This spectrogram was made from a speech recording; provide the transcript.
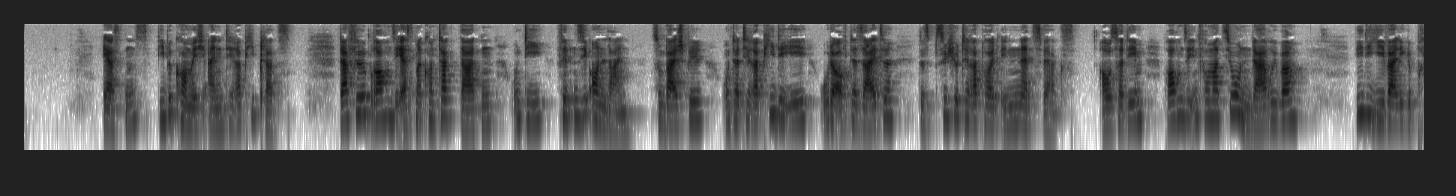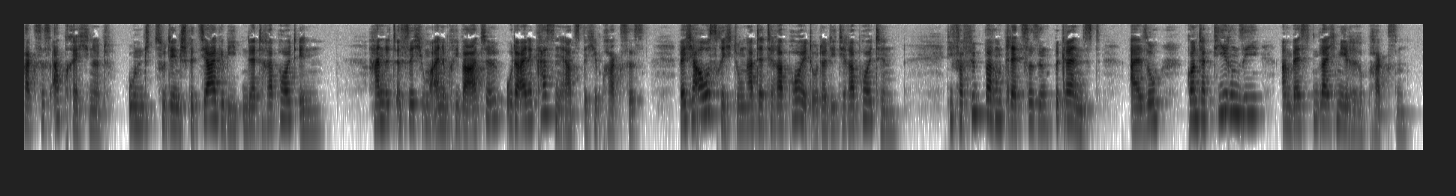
Erstens, wie bekomme ich einen Therapieplatz? Dafür brauchen Sie erstmal Kontaktdaten und die finden Sie online, zum Beispiel unter therapie.de oder auf der Seite des Psychotherapeutinnen-Netzwerks. Außerdem brauchen Sie Informationen darüber, wie die jeweilige Praxis abrechnet und zu den Spezialgebieten der Therapeutinnen. Handelt es sich um eine private oder eine kassenärztliche Praxis? Welche Ausrichtung hat der Therapeut oder die Therapeutin? Die verfügbaren Plätze sind begrenzt, also kontaktieren Sie am besten gleich mehrere Praxen.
